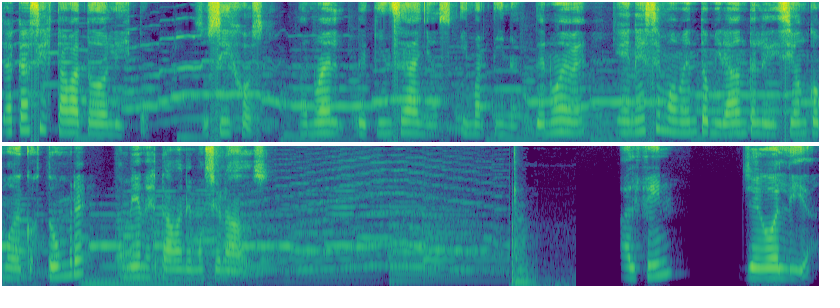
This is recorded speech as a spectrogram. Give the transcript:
Ya casi estaba todo listo. Sus hijos, Manuel, de 15 años, y Martina, de 9, que en ese momento miraban televisión como de costumbre, también estaban emocionados. Al fin, llegó el día.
